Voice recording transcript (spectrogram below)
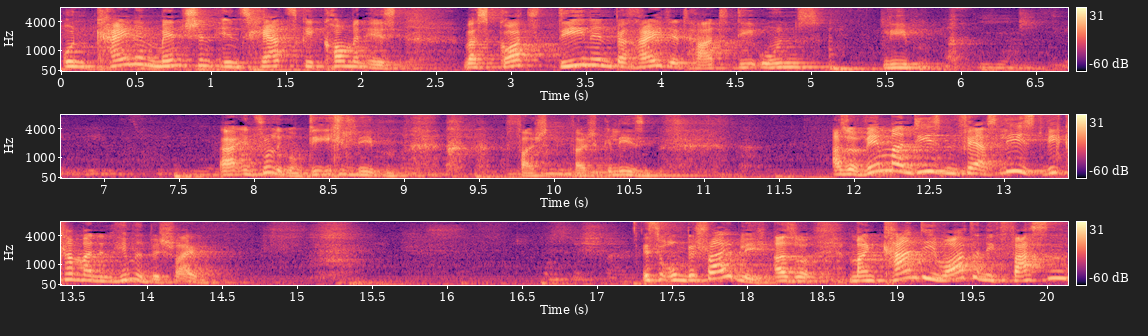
und keinem Menschen ins Herz gekommen ist, was Gott denen bereitet hat, die uns lieben. Ah, Entschuldigung, die ihn lieben. falsch, falsch gelesen. Also, wenn man diesen Vers liest, wie kann man den Himmel beschreiben? Ist unbeschreiblich. Also man kann die Worte nicht fassen,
